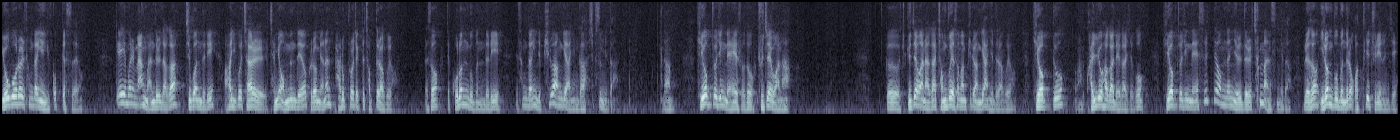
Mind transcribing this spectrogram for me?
요거를 상당히 꼽겠어요. 게임을 막 만들다가 직원들이 아 이거 잘 재미없는데요. 그러면은 바로 프로젝트 접더라고요. 그래서 이제 그런 부분들이 상당히 이제 필요한 게 아닌가 싶습니다. 다음 기업 조직 내에서도 규제 완화. 그 규제 완화가 정부에서만 필요한 게 아니더라고요. 기업도 관료화가 돼가지고 기업 조직 내에 쓸데없는 일들을 참 많습니다. 그래서 이런 부분들을 어떻게 줄이는지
